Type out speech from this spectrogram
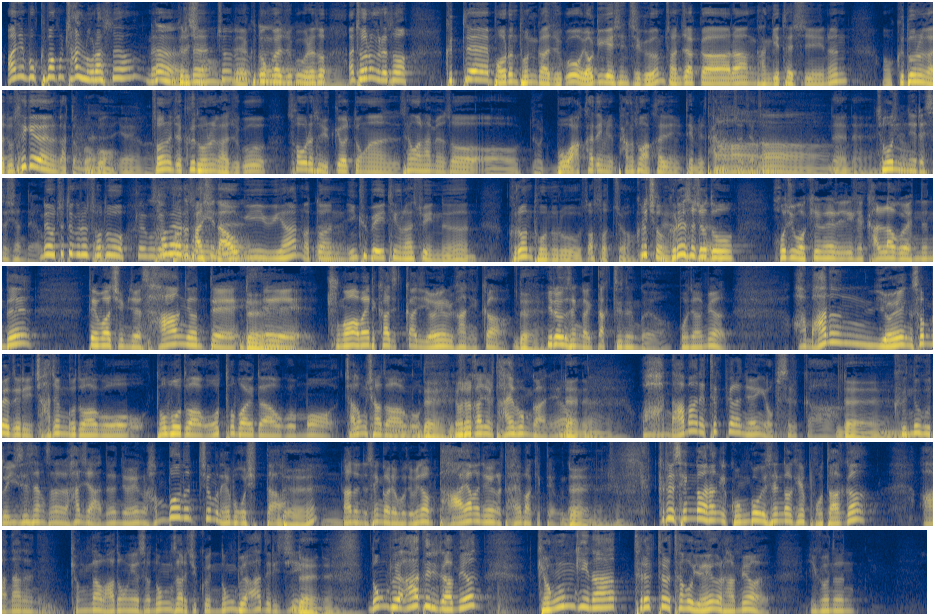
아니 뭐 그만큼 잘 놀았어요. 네, 네, 그렇죠. 저도 그돈 네, 가지고 그래서 네. 아, 저는 그래서 그때 벌은 돈 가지고 여기 계신 지금 전 작가랑 강기태 씨는 어, 그 돈을 가지고 세계 여행을 갔던 거고 네, 여행 가고. 저는 이제 그 돈을 가지고 서울에서 6개월 동안 생활하면서 어, 모 아카데미 방송 아카데미를 다녔죠 아. 제가. 아. 네네. 좋은 그렇죠. 일에 쓰셨네요. 네 어쨌든 그래서 저도 결국엔 사회로 다시 나오기 위한 어떤 네. incubating을 할 수 있는 그런 돈으로 썼었죠. 그렇죠. 네. 그래서 저도 호주 working을 이렇게 가려고 했는데 때마침 이제 4학년 때에 네. 중앙아메리카까지 여행을 가니까 네. 이런 생각이 딱 드는 거예요. 뭐냐면 아 많은 여행 선배들이 자전거도 하고 도보도 하고 오토바이도 하고 뭐 자동차도 하고 네. 여러 가지를 다 해본 거 아니에요. 네네. 네. 와 나만의 특별한 여행이 없을까? 네. 그 누구도 이 세상사를 하지 않은 여행을 한 번쯤은 해보고 싶다. 네. 음. 라는 생각을 해보죠. 왜냐하면 다양한 여행을 다 해봤기 때문에. 네. 네. 그래서 생각을 한게 공공이 생각해 보다가 아 나는 경남 화동에서 농사를 짓고 있는 농부의 아들이지. 네. 네. 농부의 아들이라면 경운기나 트랙터를 타고 여행을 하면 이거는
